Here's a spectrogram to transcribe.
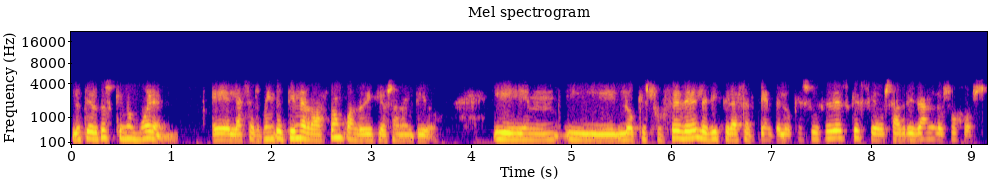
Lo cierto es que no mueren. la serpiente tiene razón cuando dice os ha mentido. Y, lo que sucede, le dice la serpiente, lo que sucede es que se os abrirán los ojos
